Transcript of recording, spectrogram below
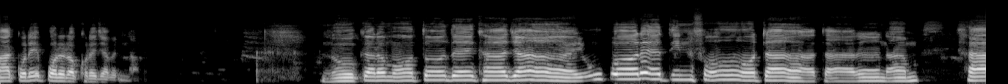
না করে পরের অক্ষরে যাবেন না। নৌকার মতো দেখা যায়, উপরে তিন ফোঁটা, তার নাম ফা,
